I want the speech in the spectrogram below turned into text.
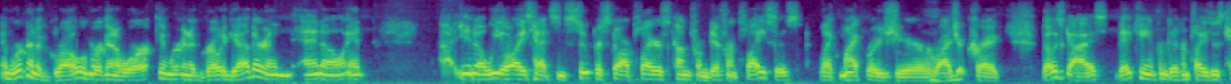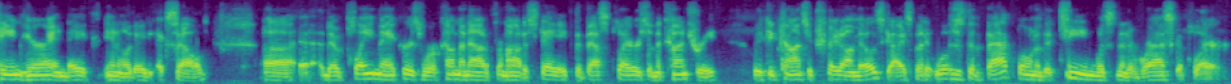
and we're going to grow, and we're going to work, and we're going to grow together. And and, you know, and uh, you know, we always had some superstar players come from different places, like Mike Rozier, Roger Craig. Those guys, they came from different places, came here, and they, you know, they excelled. Uh, their playmakers were coming out from out of state, the best players in the country. We could concentrate on those guys, but it was the backbone of the team was the Nebraska player.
